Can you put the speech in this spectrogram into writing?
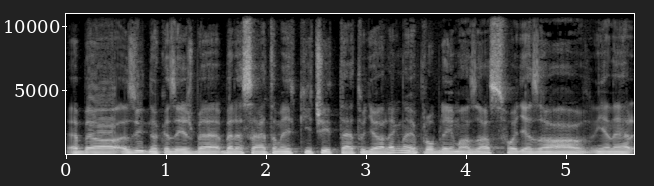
ebbe az ügynöközésbe beleszálltam egy kicsit, tehát ugye a legnagyobb probléma az az, hogy ez a ilyen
